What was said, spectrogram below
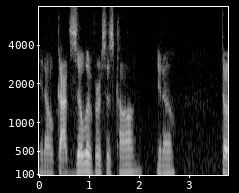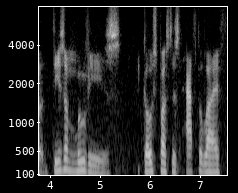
you know, Godzilla versus Kong, you know. The these are movies, Ghostbusters Afterlife,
